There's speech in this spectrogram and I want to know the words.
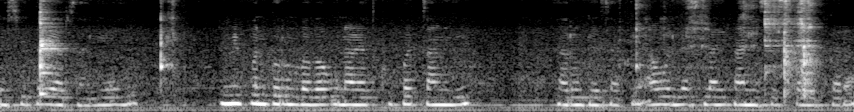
लस्सी तयार झाली आहे. तुम्ही पण करून बघा उन्हाळ्यात खूपच चांगली. आरोग्यासाठी आवडल्यास लाईक आणि सबस्क्राईब करा.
